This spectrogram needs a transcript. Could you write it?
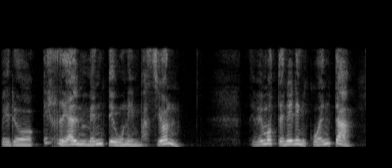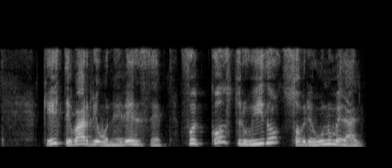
pero ¿es realmente una invasión? Debemos tener en cuenta que este barrio bonaerense fue construido sobre un humedal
